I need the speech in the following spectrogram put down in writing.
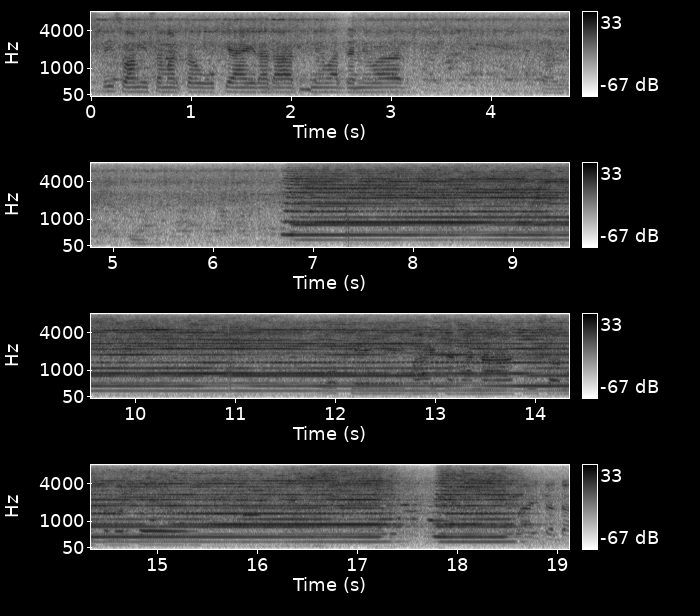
श्री स्वामी समर्थ. ओके आहे दादा धन्यवाद धन्यवाद चालेल. ओके बाय सर्वांना श्री स्वामी समर्थ बाय दादा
